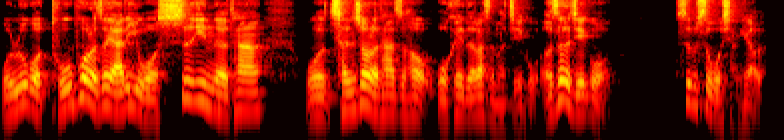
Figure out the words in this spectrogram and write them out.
我如果突破了这压力，我适应了它，我承受了它之后，我可以得到什么结果？而这个结果是不是我想要的？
